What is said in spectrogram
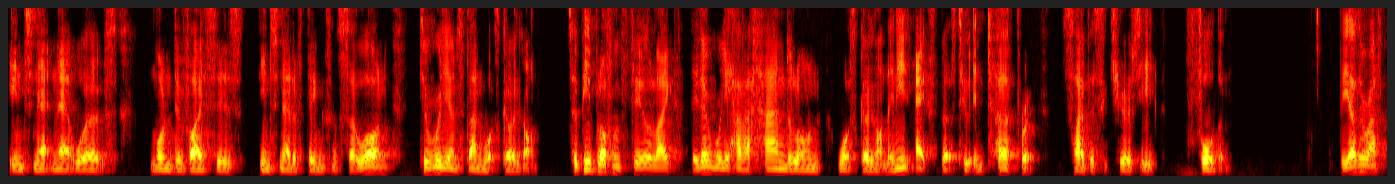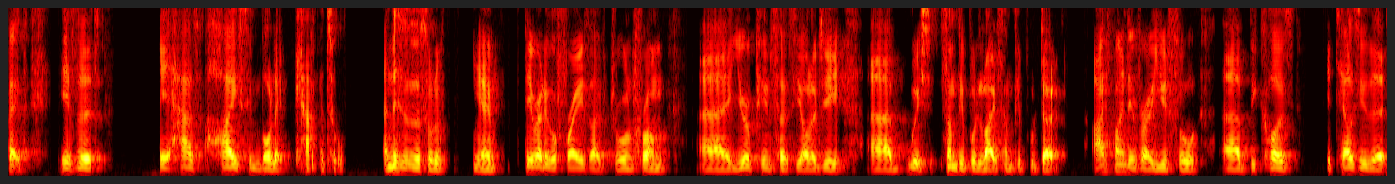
internet networks, modern devices, the Internet of Things, and so on, to really understand what's going on. So people often feel like they don't really have a handle on what's going on. They need experts to interpret cybersecurity for them. The other aspect is that it has high symbolic capital. And this is a sort of you know theoretical phrase I've drawn from uh, European sociology, uh, which some people like, some people don't. I find it very useful uh, because it tells you that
